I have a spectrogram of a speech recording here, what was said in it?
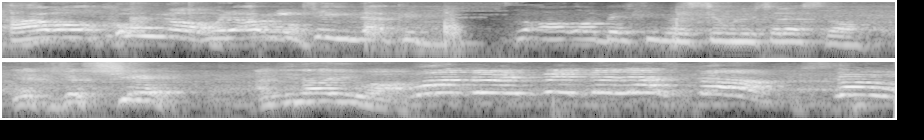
How about corner? We're the only team that could put out our best team and still lose to Leicester. Yeah, because you're shit. And you know you are. What do you think of Leicester? Say it!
